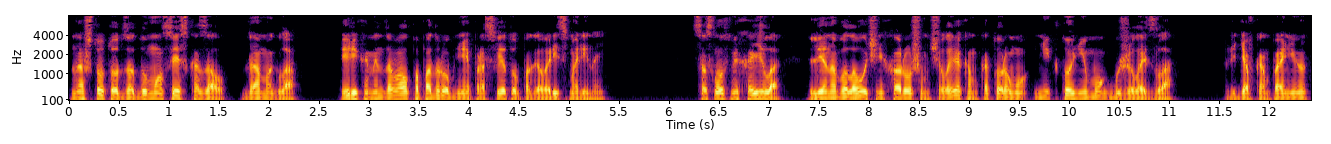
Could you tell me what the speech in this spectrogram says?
На что тот задумался и сказал «да, могла» и рекомендовал поподробнее про Свету поговорить с Мариной. Со слов Михаила, Лена была очень хорошим человеком, которому никто не мог бы желать зла. Придя в компанию,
